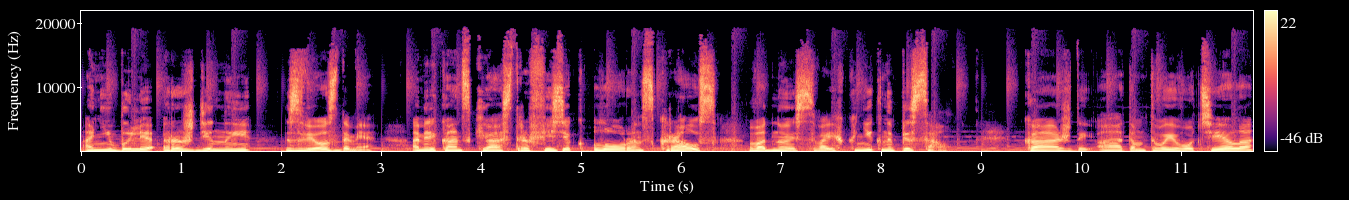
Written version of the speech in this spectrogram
они были рождены звездами. Американский астрофизик Лоуренс Краус в одной из своих книг написал – Каждый атом твоего тела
